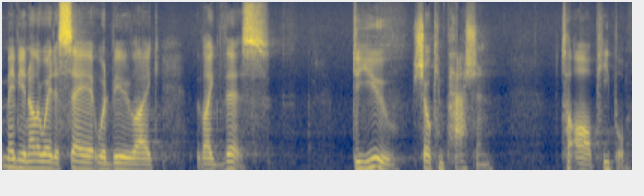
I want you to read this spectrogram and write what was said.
Maybe another way to say it would be like, like this Do you show compassion to all people?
